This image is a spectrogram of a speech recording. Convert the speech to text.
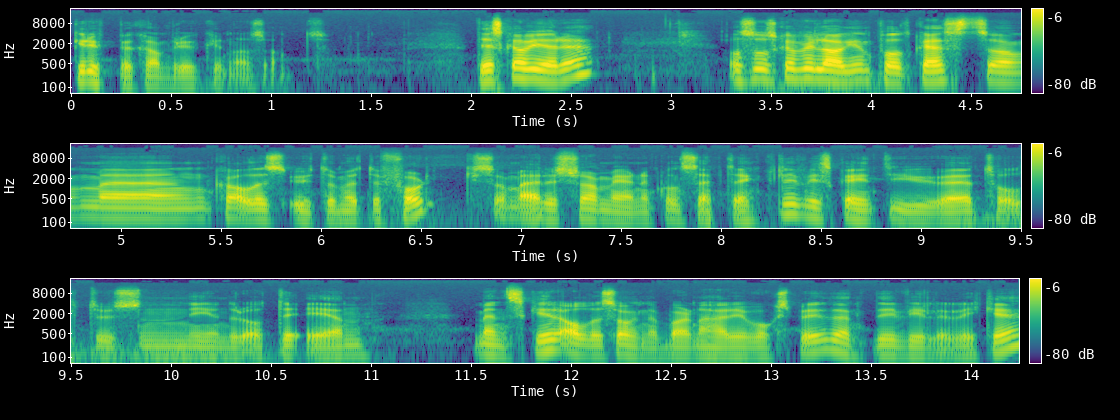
gruppe kan bruke den og sånt. Det skal vi gjøre. Og så skal vi lage en podkast som eh, kalles Ut og møte folk, som er et sjarmerende konsept, egentlig. Vi skal intervjue 12.981 mennesker, alle sognebarna her i Vågsby, enten de vil eller ikke.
